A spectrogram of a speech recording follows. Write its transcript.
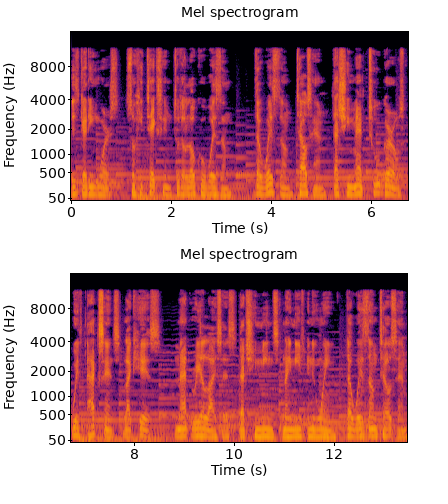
is getting worse, so he takes him to the local wisdom. The wisdom tells him that she met two girls with accents like his. Mat realizes that she means Nynaeve and Egwene. The wisdom tells him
